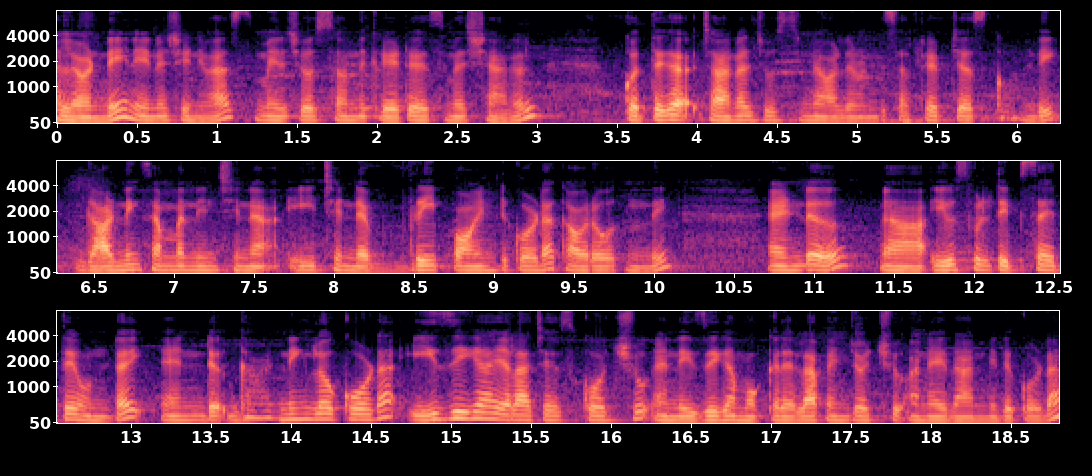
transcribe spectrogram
హలో అండి నేను శ్రీనివాస్. మీరు చూస్తుంది క్రియేటివ్ ఎస్ఎంఎస్ ఛానల్. కొత్తగా ఛానల్ చూస్తున్న వాళ్ళ నుండి సబ్స్క్రైబ్ చేసుకోండి. గార్డెనింగ్ సంబంధించిన ఈచ్ అండ్ ఎవ్రీ పాయింట్ కూడా కవర్ అవుతుంది. అండ్ యూస్ఫుల్ టిప్స్ అయితే ఉంటాయి. అండ్ గార్డెనింగ్లో కూడా ఈజీగా ఎలా చేసుకోవచ్చు అండ్ ఈజీగా మొక్కలు ఎలా పెంచవచ్చు అనే దాని మీద కూడా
